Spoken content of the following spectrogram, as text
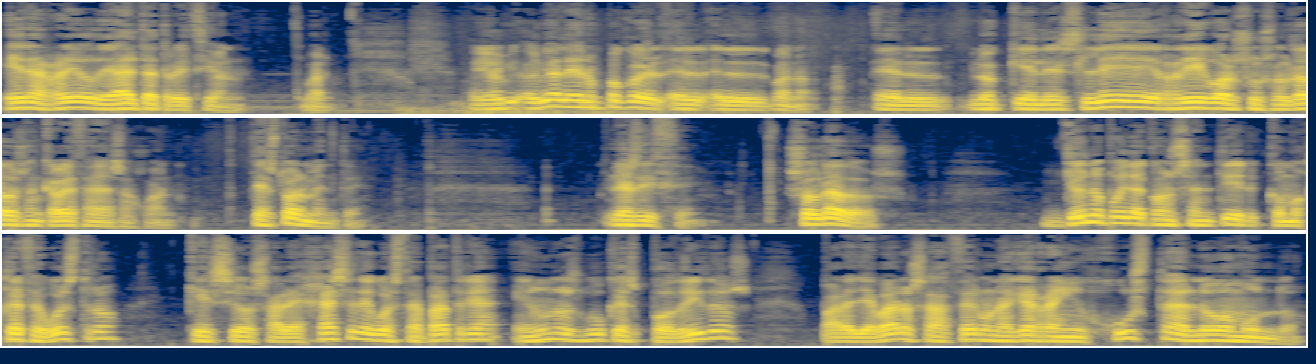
era reo de alta traición. Bueno, os voy a leer un poco el- bueno, el- lo que les lee Riego a sus soldados en cabeza de San Juan. Textualmente. Les dice, soldados, yo no podía consentir, como jefe vuestro, que se os alejase de vuestra patria en unos buques podridos para llevaros a hacer una guerra injusta al nuevo mundo,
